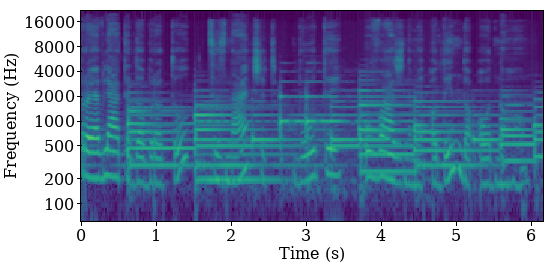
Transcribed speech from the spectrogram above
Проявляти доброту це значить бути уважними один до одного.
